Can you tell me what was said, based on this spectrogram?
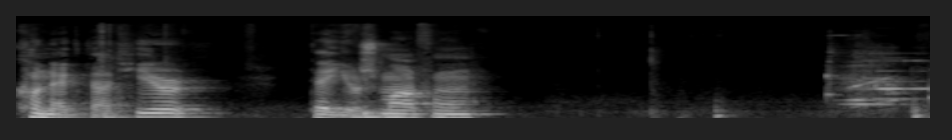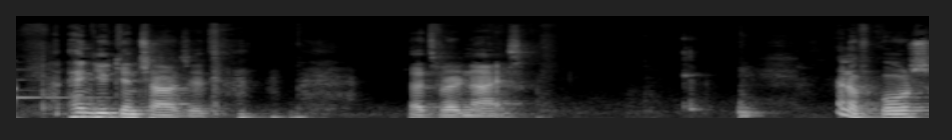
connect that here take your smartphone and you can charge it. That's very nice. And of course,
